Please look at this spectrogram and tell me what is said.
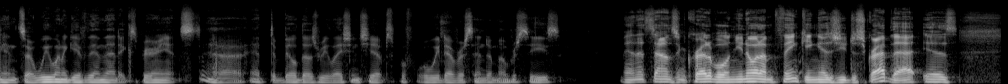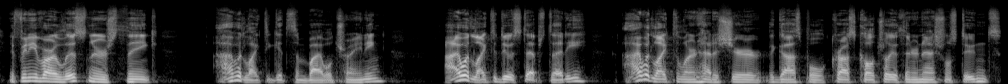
and so we want to give them that experience uh, to build those relationships before we'd ever send them overseas. Man, that sounds incredible. And you know what I'm thinking as you describe that is if any of our listeners think, I would like to get some Bible training, I would like to do a step study, I would like to learn how to share the gospel cross culturally with international students.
